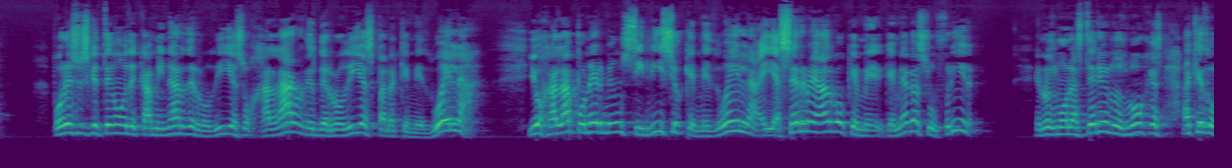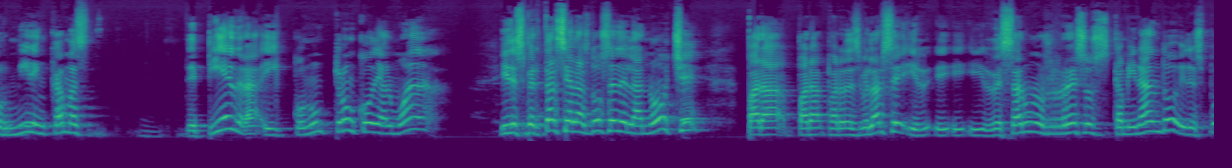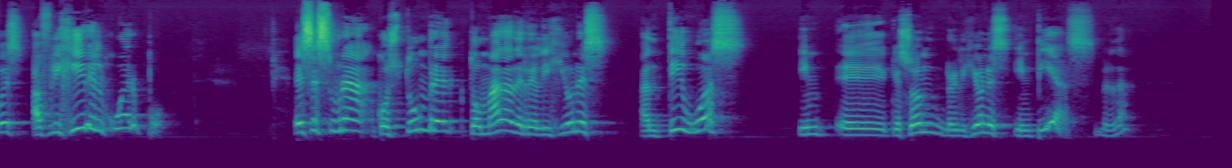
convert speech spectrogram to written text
Por eso es que tengo de caminar de rodillas, ojalá de rodillas para que me duela. Y ojalá ponerme un silicio que me duela y hacerme algo que me, que me haga sufrir. En los monasterios los monjes hay que dormir en camas de piedra y con un tronco de almohada. Y despertarse a las 12 de la noche para, para, para desvelarse y, rezar unos rezos caminando y después afligir el cuerpo. Esa es una costumbre tomada de religiones antiguas eh, que son religiones impías, ¿verdad?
